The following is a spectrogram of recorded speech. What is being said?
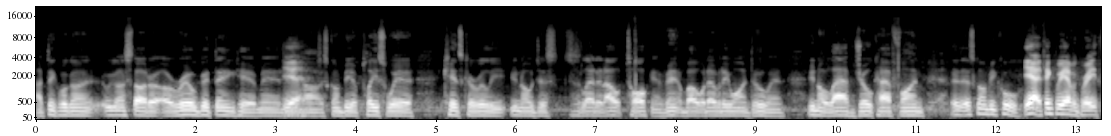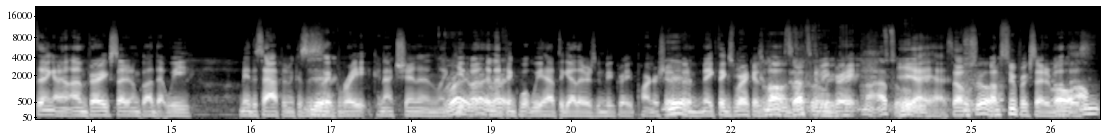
I think we're gonna we're gonna start a, a real good thing here, man. And, Yeah. uh, it's gonna be a place where kids can really, you know, just just let it out, talk and vent about whatever they want to do, and you know, laugh, joke, have fun. It, it's gonna be cool. Yeah, I think we have a great thing. I, I'm very excited. I'm glad that we made this happen because this is a great connection and like, Right, you- uh, right, and I think what we have together is going to be a great partnership Yeah. and make things work as No, well. so it's going to be great. No, absolutely. Yeah, yeah. So I'm, sure. I'm super excited about Oh, this. I'm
